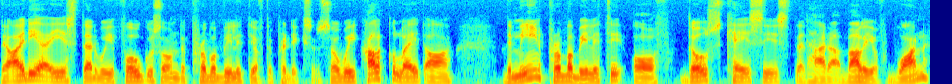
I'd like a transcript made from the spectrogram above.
the idea is that we focus on the probability of the prediction. So we calculate uh, the mean probability of those cases that had a value of 1,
